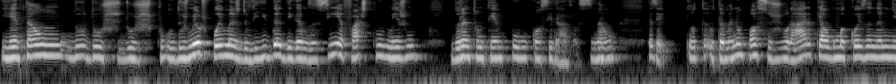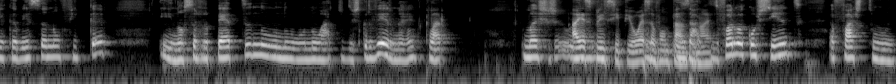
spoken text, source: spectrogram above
e então, do, dos, dos, dos meus poemas de vida, digamos assim, afasto-me mesmo durante um tempo considerável. Senão, uhum. quer dizer, eu, eu, também não posso jurar que alguma coisa na minha cabeça não fica e não se repete no, no, no ato de escrever, não é? Claro. Mas. Há esse princípio, ou essa vontade, exato, não é? De forma consciente, afasto-me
